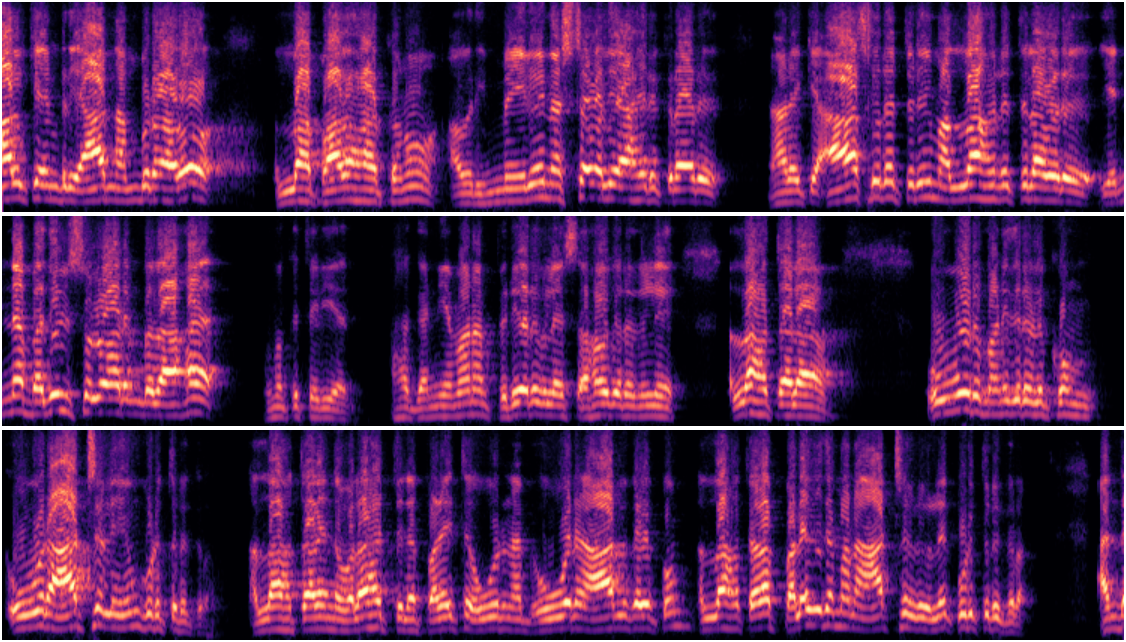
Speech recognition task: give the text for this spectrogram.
வாழ்க்கை என்று யார் நம்புறாரோ அல்லாஹ் பாதுகாக்கணும். அவர் இம்மையிலே நஷ்டவழியாக இருக்கிறாரு. நாளைக்கு ஆசுரத்திலையும் அல்லாஹிடத்தில் அவர் என்ன பதில் சொல்வார் என்பதாக நமக்கு தெரியாது. ஆக கண்ணியமான பெரியவர்களே சகோதரர்களே அல்லாஹாலா ஒவ்வொரு மனிதர்களுக்கும் ஒவ்வொரு ஆற்றலையும் கொடுத்திருக்கிறோம். அல்லாஹால இந்த உலகத்துல படைத்த ஒவ்வொரு ஒவ்வொரு ஆள்களுக்கும் அல்லாஹால பலவிதமான ஆற்றல்களை கொடுத்திருக்கிறோம். அந்த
